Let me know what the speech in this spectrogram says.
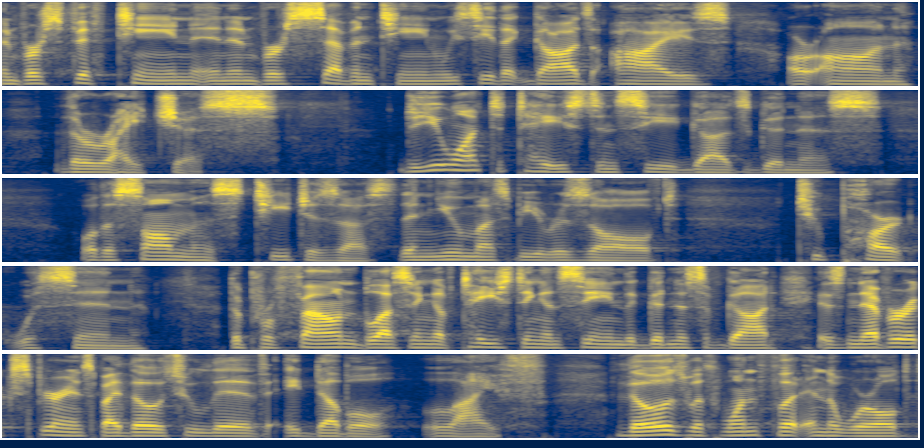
In verse 15 and in verse 17, we see that God's eyes are on the righteous. Do you want to taste and see God's goodness? Well, the psalmist teaches us, then you must be resolved to part with sin. The profound blessing of tasting and seeing the goodness of God is never experienced by those who live a double life. Those with one foot in the world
